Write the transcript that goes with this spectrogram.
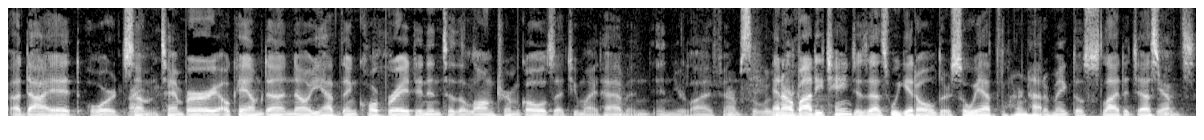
a diet or something temporary. Okay, I'm done. No, you have to incorporate it into the long term goals that you might have in, in your life. And, Absolutely. And our body changes as we get older, so we have to learn how to make those slight adjustments.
